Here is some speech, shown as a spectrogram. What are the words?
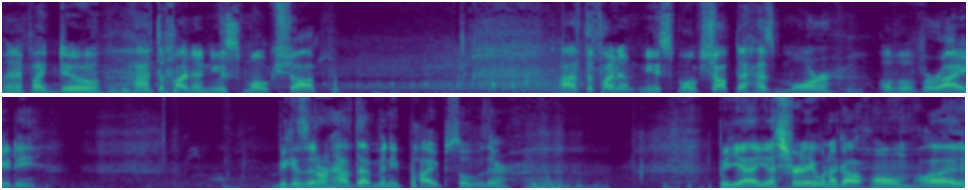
and if I do, I have to find a new smoke shop. I have to find a new smoke shop that has more of a variety because they don't have that many pipes over there. But yeah, yesterday when I got home, I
